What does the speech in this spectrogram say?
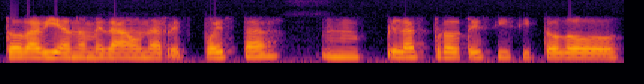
todavía no me da una respuesta. Mm, las prótesis y todo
